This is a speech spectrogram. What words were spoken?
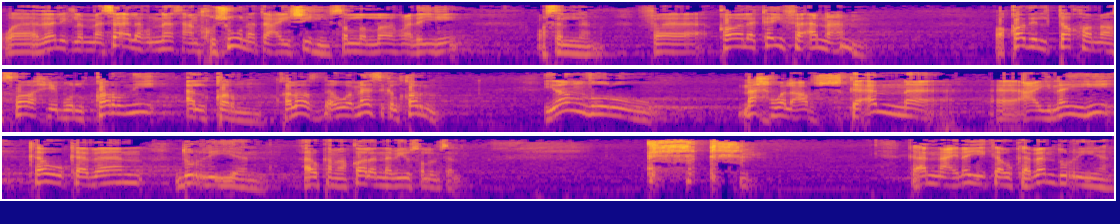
وذلك لما سأله الناس عن خشونة عيشه صلى الله عليه وسلم. فقال كيف أنعم؟ وقد التقم صاحب القرن القرن. خلاص ده هو ماسك القرن. ينظر نحو العرش كأن عينيه كوكبان دريان أو كما قال النبي صلى الله عليه وسلم. كأن عينيه كوكبان دريان.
